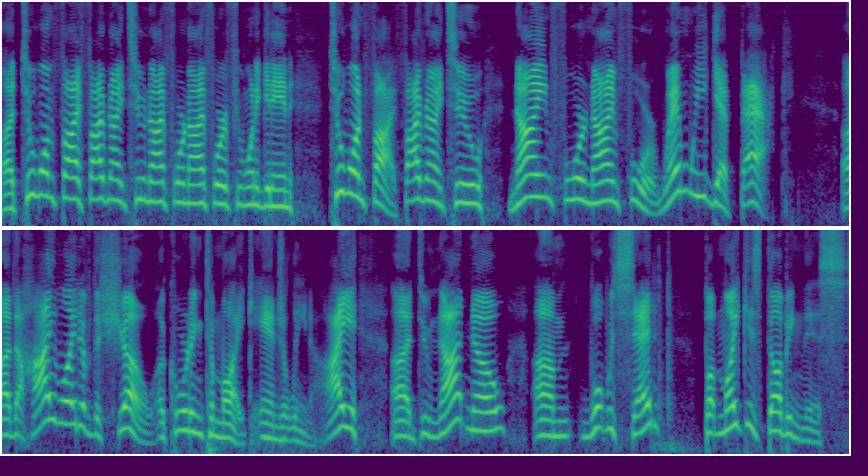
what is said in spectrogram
Uh, 215 592 9494 if you want to get in 215 592 9494. When we get back, uh, the highlight of the show, according to Mike Angelina. I uh, do not know um, what was said, but Mike is dubbing this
